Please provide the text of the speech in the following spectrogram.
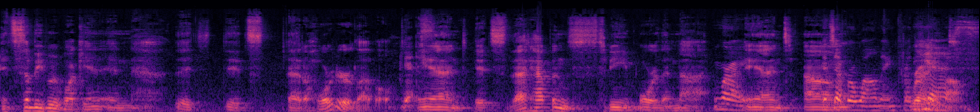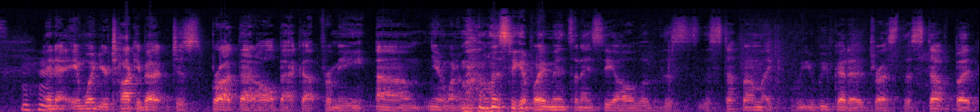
and some people walk in and it's it's at a hoarder level, Yes. and it's that happens to be more than not, Right. And um, It's overwhelming for them. right. as yes and, and what you're talking about just brought that all back up for me. Um, you know, when I'm on listing appointments and I see all of this this stuff, I'm like, we, we've got to address this stuff. But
